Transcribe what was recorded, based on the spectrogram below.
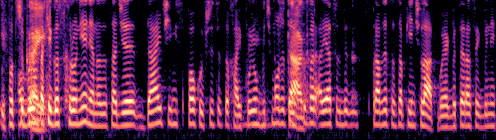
I potrzebują okay. takiego schronienia na zasadzie dajcie mi spokój, wszyscy to hypują, być może to tak. jest super, ale ja sobie sprawdzę to za 5 lat, bo jakby teraz jakby nie...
